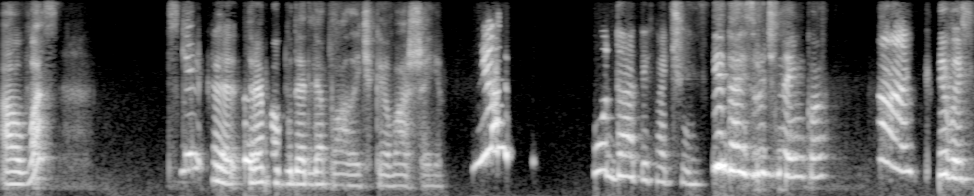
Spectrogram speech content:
А у вас скільки треба буде для палички вашої? Куда ты хочу? Сідай зручненько. Дивись,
